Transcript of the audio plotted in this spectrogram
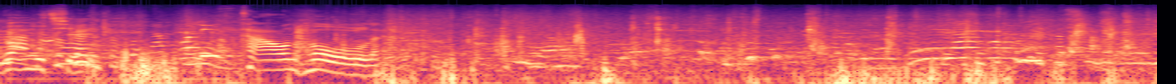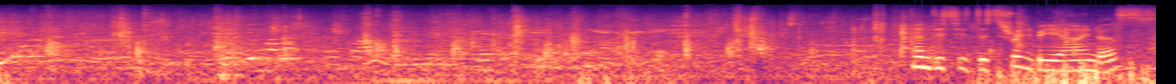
Noirmoutier Town Hall. And this is the street behind us.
